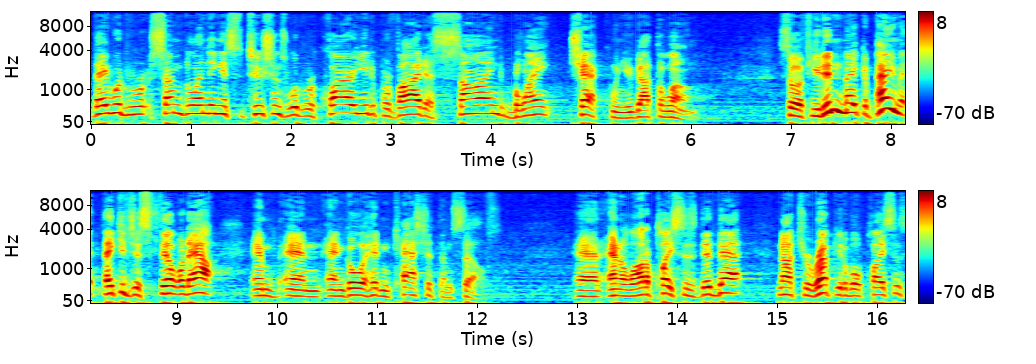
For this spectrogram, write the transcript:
They would some lending institutions would require you to provide a signed blank check when you got the loan. So if you didn't make a payment they could just fill it out and, and, and go ahead and cash it themselves. And, and a lot of places did that. Not your reputable places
